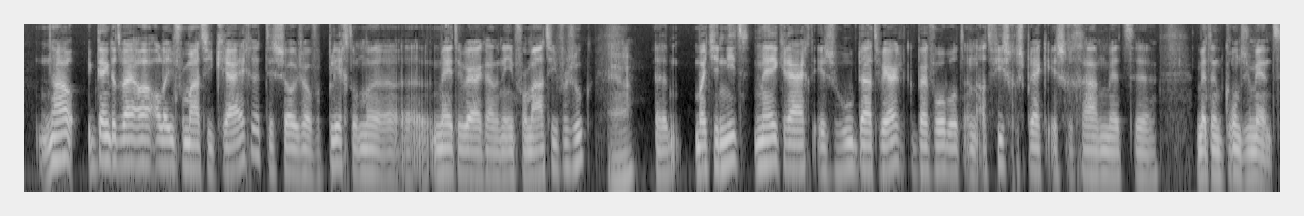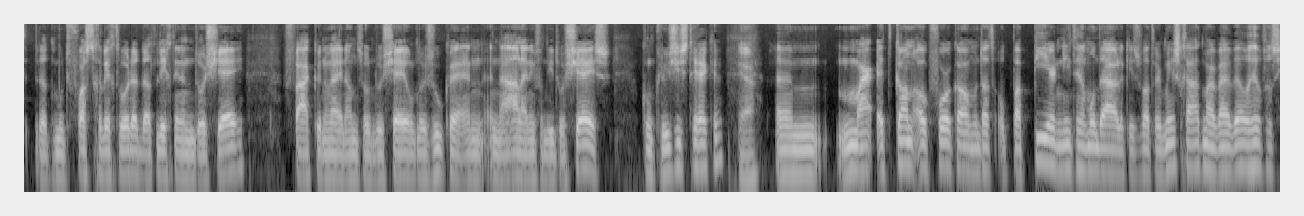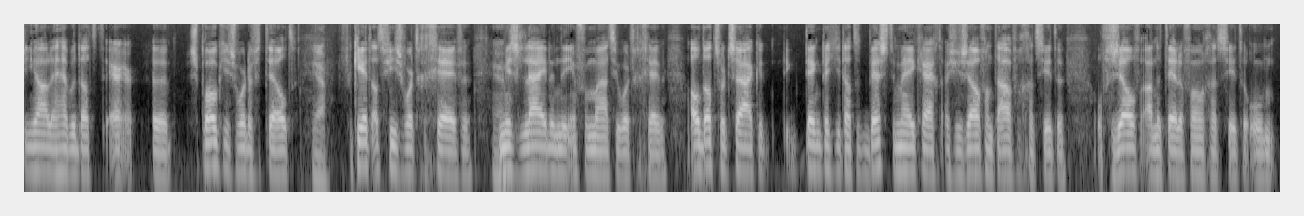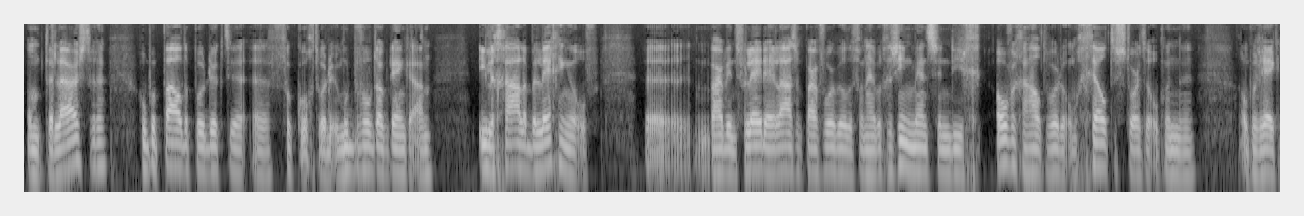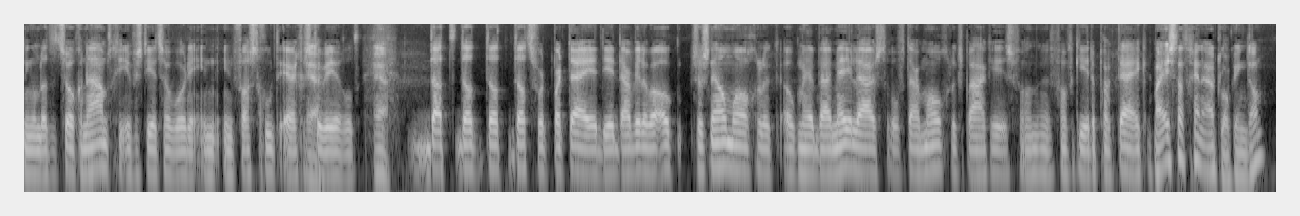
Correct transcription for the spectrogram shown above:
Nou, ik denk dat wij alle informatie krijgen. Het is sowieso verplicht om uh, mee te werken aan een informatieverzoek. Ja. Uh, wat je niet meekrijgt is hoe daadwerkelijk bijvoorbeeld een adviesgesprek is gegaan met, uh, met een consument. Dat moet vastgelegd worden, dat ligt in een dossier. Vaak kunnen wij dan zo'n dossier onderzoeken en, en naar aanleiding van die dossiers conclusies trekken. Ja. Um, maar het kan ook voorkomen dat op papier niet helemaal duidelijk is wat er misgaat. Maar wij wel heel veel signalen hebben dat er uh, sprookjes worden verteld. Ja. Verkeerd advies wordt gegeven. Ja. Misleidende informatie wordt gegeven. Al dat soort zaken. Ik denk dat je dat het beste meekrijgt als je zelf aan tafel gaat zitten. Of zelf aan de telefoon gaat zitten om, om te luisteren hoe bepaalde producten uh, verkocht worden. U moet bijvoorbeeld ook denken aan illegale beleggingen of uh, waar we in het verleden helaas een paar voorbeelden van hebben gezien. Mensen die overgehaald worden om geld te storten op een, uh, op een rekening... omdat het zogenaamd geïnvesteerd zou worden in, in vastgoed ergens Ja. ter wereld. Ja. Dat, dat, dat, dat soort partijen, die, daar willen we ook zo snel mogelijk ook mee, bij meeluisteren... of daar mogelijk sprake is van, uh, van verkeerde praktijken. Maar is dat geen uitlokking dan?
